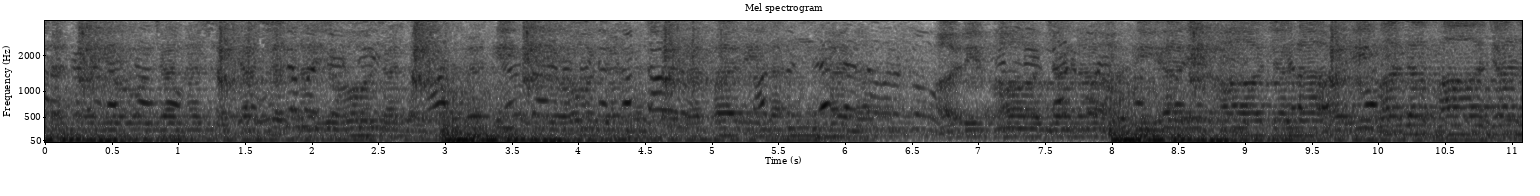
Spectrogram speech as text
శతయోజన శత శతయోజన చేసి శరధినియోజన హరిభాజన హరి హరిభాజన హరిమద భాజన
